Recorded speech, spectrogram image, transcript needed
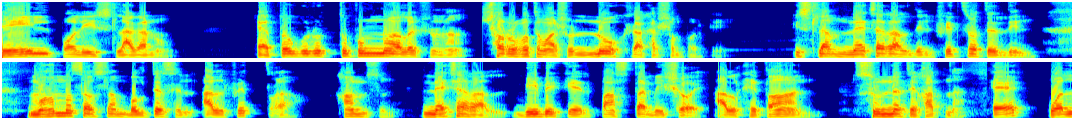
নেইল পলিশ লাগানো। এত গুরুত্বপূর্ণ আলোচনা সর্বপ্রথম আসুন নখ রাখার সম্পর্কে। ইসলাম ন্যাচারাল দিন, ফিতরতের দিন। মোহাম্মদ সাল্লাম বলতেছেন আল ফিত্রা খামসুন, ন্যাচারাল, বিবেকের পাঁচটা বিষয় আল খেতান সুন্নাতে খাতনা। এক ওয়াল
